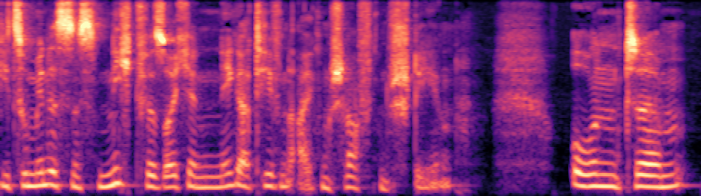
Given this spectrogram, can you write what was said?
die zumindest nicht für solche negativen Eigenschaften stehen. Und ähm,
